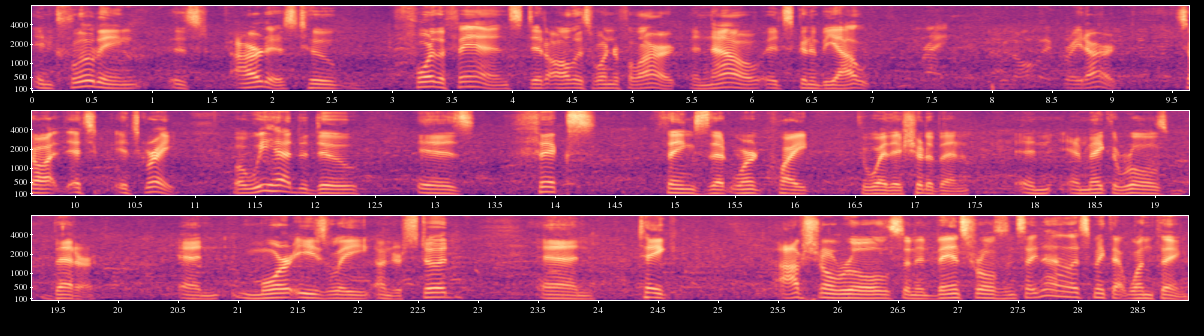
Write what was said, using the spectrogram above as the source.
including this artist who, for the fans, did all this wonderful art, and now it's going to be out Right. with all that great art. So uh, it's it's great. What we had to do is fix things that weren't quite the way they should have been, and and make the rules better and more easily understood, and take optional rules and advanced rules and say, no, let's make that one thing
